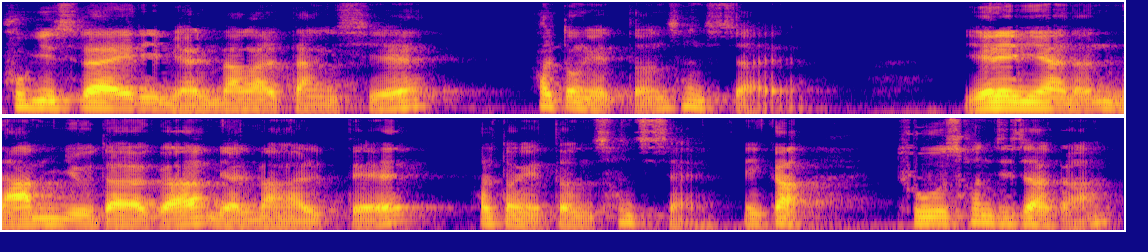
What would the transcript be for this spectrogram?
북이스라엘이 멸망할 당시에 활동했던 선지자예요. 예레미야는 남유다가 멸망할 때 활동했던 선지자예요. 그러니까 두 선지자가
